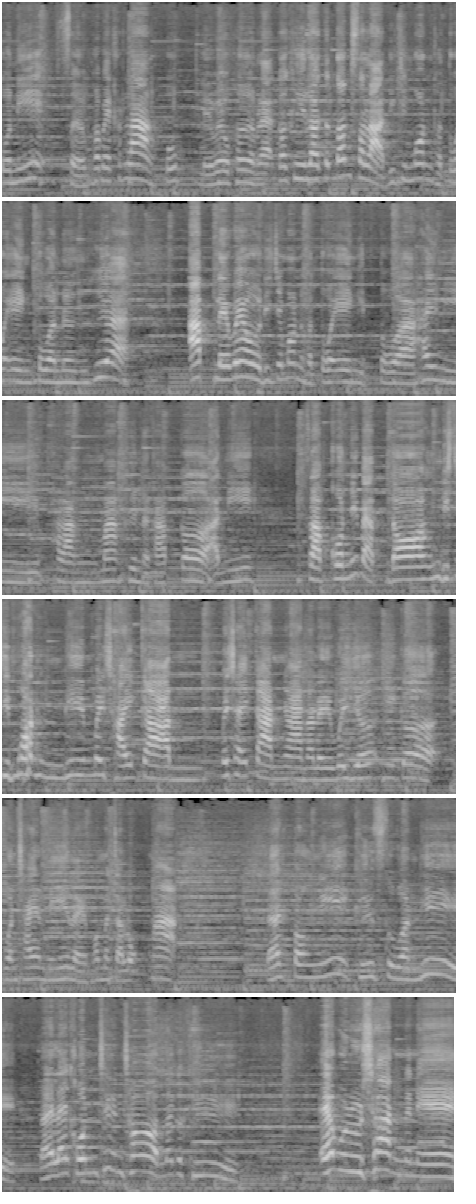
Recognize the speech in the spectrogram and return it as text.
ตัวนี้เสริมเข้าไปข้างล่างปุ๊บเลเวลเพิ่มแล้ว ก็คือเราจะต้องสลัดดิจิมอนของตัวเองตัวหนึ่งเพื่ออัพเลเวลดิจิมอนของตัวเองอีกตัวให้มีพลังมากขึ้นนะครับ ก็อันนี้สำหรับคนที่แบบดองดิจิมอนที่ไม่ใช้การไม่ใช้การงานอะไรไว้เยอะนี่ก็ควรใช้อันนี้เลยเพราะมันจะลกมาก และตรงนี้คือส่วนที่หลายๆ คนชื่นชอบนั่นก็คือ Evolution นั่นเอง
